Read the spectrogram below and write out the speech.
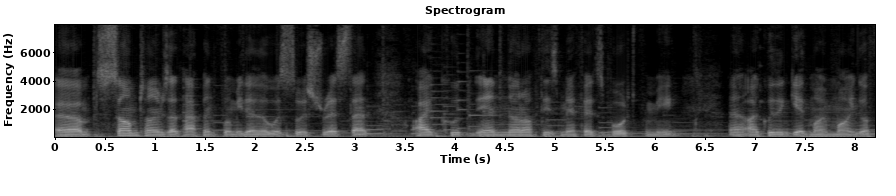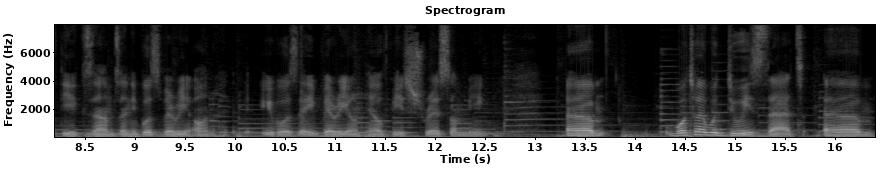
um, sometimes that happened for me that i was so stressed that i could and none of these methods worked for me. Uh, i couldn't get my mind off the exams and it was very un- it was a very unhealthy stress on me. Um, what i would do is that um,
